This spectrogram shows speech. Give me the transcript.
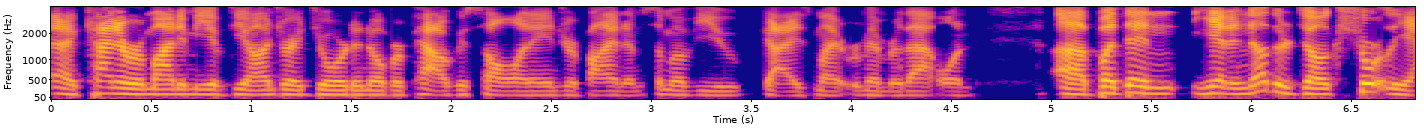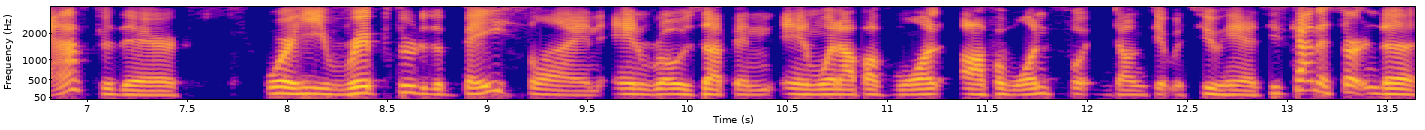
uh, kind of reminded me of DeAndre Jordan over Pau Gasol and Andrew Bynum. Some of you guys might remember that one. Uh, but then he had another dunk shortly after there where he ripped through to the baseline and rose up and, and went up off one off of one foot and dunked it with two hands. He's kind of starting to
